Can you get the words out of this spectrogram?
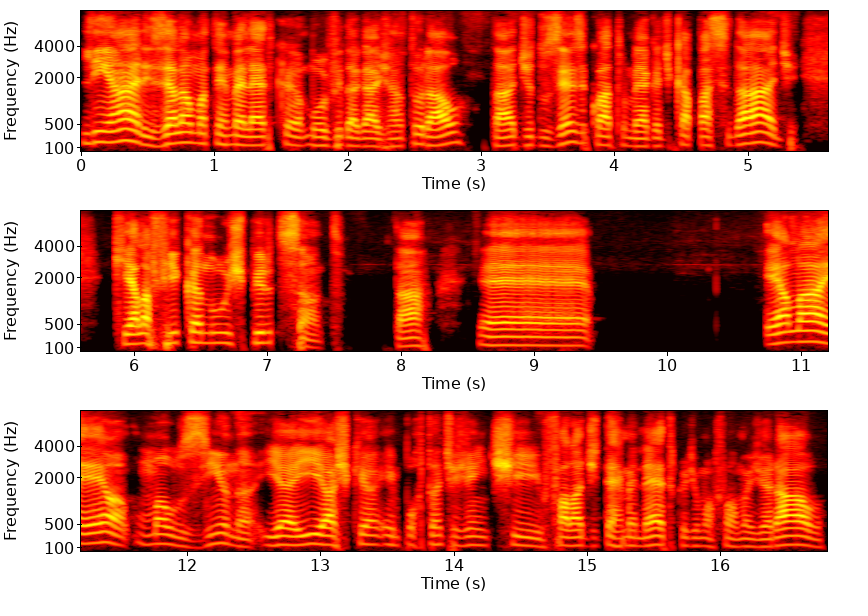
Linhares, ela é uma termoelétrica movida a gás natural, tá? De 204 MB de capacidade, que ela fica no Espírito Santo, tá? É... Ela é uma usina, e aí acho que é importante a gente falar de termoelétrica de uma forma geral.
